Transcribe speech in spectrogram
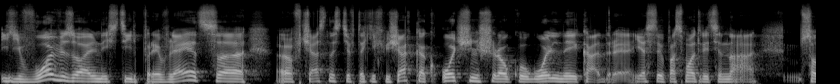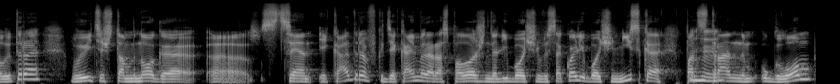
его визуальный стиль проявляется, э, в частности, в таких вещах, как очень широкоугольные кадры. Если вы посмотрите на Солитера, вы увидите, что там много э, сцен и кадров, где камера расположена либо очень высоко, либо очень низко, под mm-hmm. странным углом,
